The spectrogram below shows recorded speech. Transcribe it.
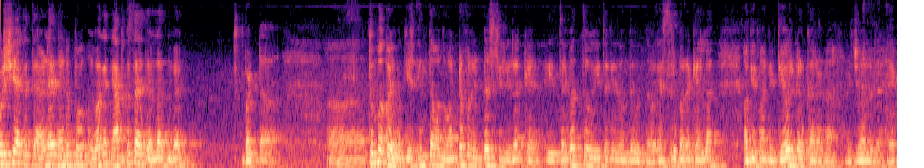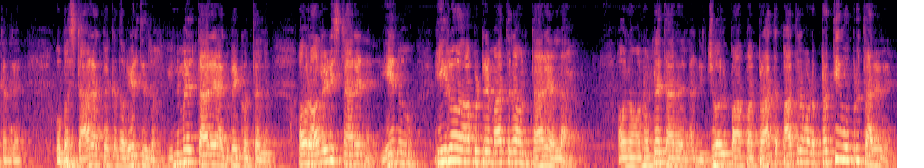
ಖುಷಿ ಆಗುತ್ತೆ. ಹಳೆ ನೆನಪು. ಇವಾಗ ಜ್ಞಾಪಕಿಸ್ತಾ ಇದ್ದೆ ಎಲ್ಲದನ್ನೂ ಬಟ್ ತುಂಬ ಒಂದು ಇಂಥ ಒಂದು ವಂಡರ್ಫುಲ್ ಇಂಡಸ್ಟ್ರಿ ಇರೋಕ್ಕೆ ಈ ಇವತ್ತು ಈ ಥರ ಒಂದು ಒಂದು ಹೆಸರು ಬರೋಕ್ಕೆಲ್ಲ ಅಭಿಮಾನಿ ದೇವ್ರಗಳ ಕಾರಣ ನಿಜವಾಗ್ಲೂ ಯಾಕಂದರೆ ಒಬ್ಬ ಸ್ಟಾರ್ ಆಗಬೇಕಂತ ಅವ್ರು ಹೇಳ್ತಿದ್ರು. ಇನ್ಮೇಲೆ ತಾರೆ ಆಗಬೇಕು ಅಂತಲ್ಲ. ಅವ್ರು ಆಲ್ರೆಡಿ ಸ್ಟಾರೇನೆ. ಏನು? ಹೀರೋ ಆಗ್ಬಿಟ್ರೆ ಮಾತ್ರ ಅವ್ನು ತಾರೆ ಅಲ್ಲ. ಅವನು ಅವನೊಬ್ಬನೇ ತಾರೆ ಅಲ್ಲ. ನಿಜವಾಗ್ಲೂ ಪಾಪ, ಪ್ರಾತ, ಪಾತ್ರ ಮಾಡೋ ಪ್ರತಿಯೊಬ್ಬರು ತಾರೇನೆ.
